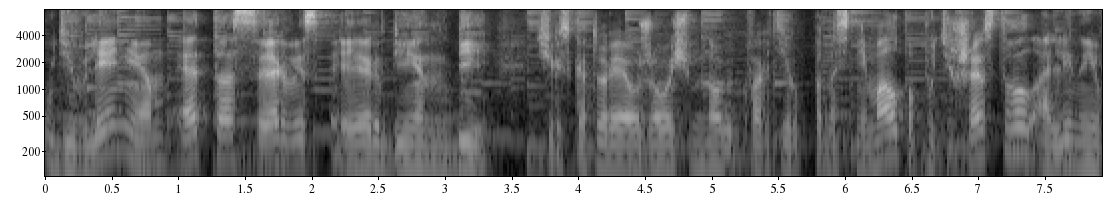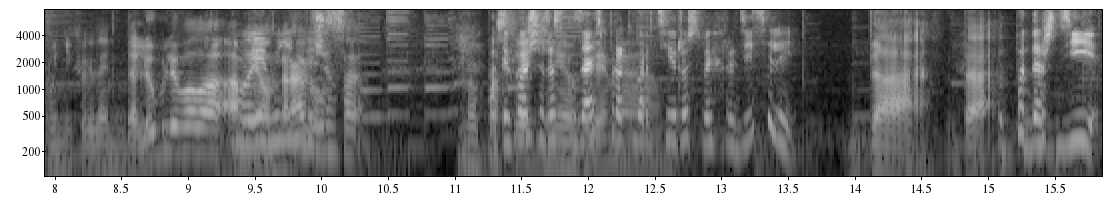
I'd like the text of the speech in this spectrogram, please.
удивлением, это сервис Airbnb, через который я уже очень много квартир понаснимал, попутешествовал. Алина его никогда не долюбливала, а Ой, мне он нравился. Но А ты хочешь рассказать про время- квартиру своих родителей? Да, да. Подожди,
